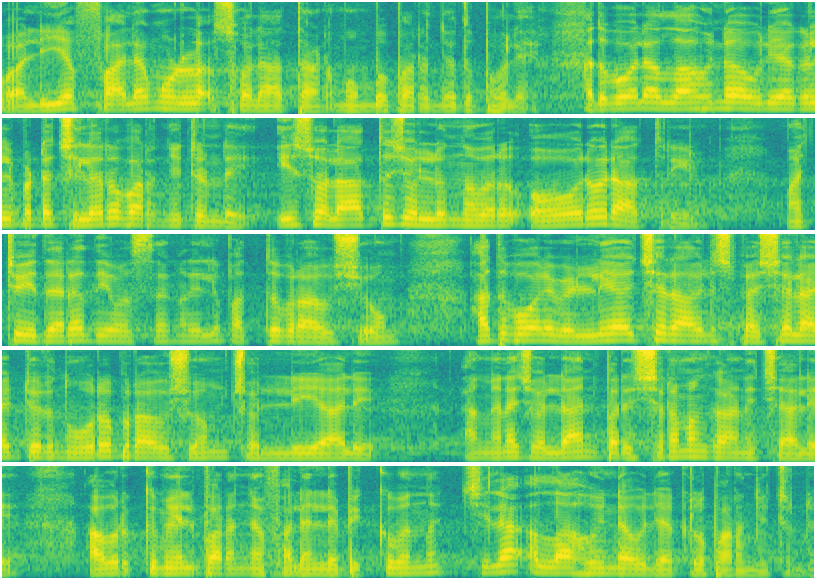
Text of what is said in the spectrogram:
വലിയ ഫലമുള്ള സ്വലാത്താണ് മുമ്പ് പറഞ്ഞതുപോലെ. അതുപോലെ അള്ളാഹുവിന്റെ ഔലിയാക്കളിൽപ്പെട്ട ചിലർ പറഞ്ഞിട്ടുണ്ട് ഈ സ്വലാത്ത് ചൊല്ലുന്നവർ ഓരോ രാത്രിയിലും മറ്റു ഇതര ദിവസങ്ങളിൽ പത്ത് പ്രാവശ്യവും അതുപോലെ വെള്ളിയാഴ്ച രാവിലെ സ്പെഷ്യലായിട്ടൊരു നൂറ് പ്രാവശ്യവും ചൊല്ലിയാൽ അങ്ങനെ ചൊല്ലാൻ പരിശ്രമം കാണിച്ചാൽ അവർക്ക് മേൽ പറഞ്ഞ ഫലം ലഭിക്കുമെന്ന് ചില അള്ളാഹുവിന്റെ ഔലിയാക്കൾ പറഞ്ഞിട്ടുണ്ട്.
